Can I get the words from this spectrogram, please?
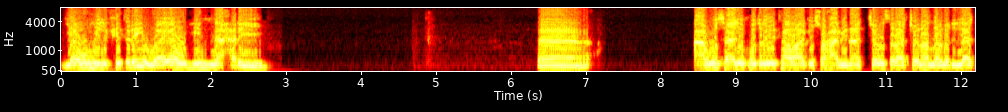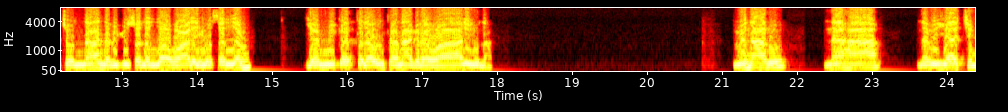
يوم الفطر ويوم النحر. አቡ ሳዒድ ኹድሪ ታዋቂ ሱሐቢ ናቸው። ስራቸውን አላህ ወደላቸውና ነብዩ ሰለላሁ ዐለይሂ ወሰለም የሚቀጥለውን ተናግረዋል ይሉናል። ምን አሉ? ነሃ ነብያችን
